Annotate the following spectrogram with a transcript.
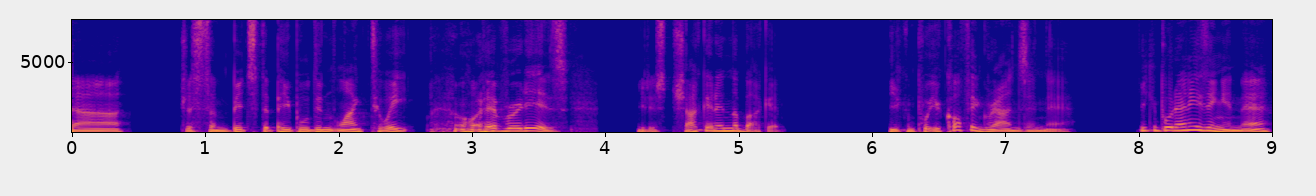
uh, just some bits that people didn't like to eat, whatever it is, you just chuck it in the bucket. You can put your coffee grounds in there. You can put anything in there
